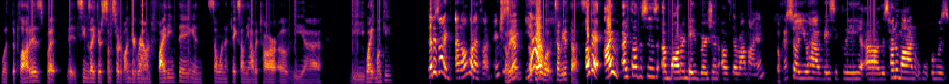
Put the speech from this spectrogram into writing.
what the plot is, but it seems like there's some sort of underground fighting thing, and someone takes on the avatar of the uh, the white monkey. That is not at all what I thought. Oh Interesting. yeah. yeah. Okay. Well, tell me your thoughts. Okay, I, I thought this is a modern day version of the Ramayana. Okay. So you have basically uh, this Hanuman who, who was,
